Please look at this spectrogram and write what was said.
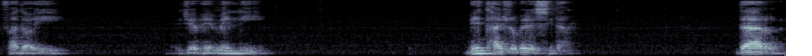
فدایی جبهه ملی. به تجربه رسیدم. در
